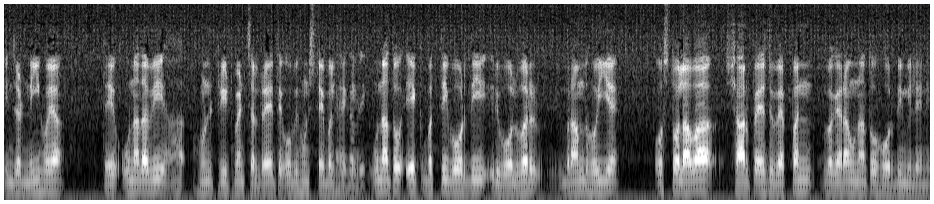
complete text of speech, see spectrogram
ਇੰਜਰਡ ਨਹੀਂ ਹੋਇਆ ਤੇ ਉਹਨਾਂ ਦਾ ਵੀ ਹੁਣ ਟ੍ਰੀਟਮੈਂਟ ਚੱਲ ਰਿਹਾ ਹੈ ਤੇ ਉਹ ਵੀ ਹੁਣ ਸਟੇਬਲ ਹੈਗੇ ਉਹਨਾਂ ਤੋਂ ਇੱਕ 32 ਬੋਰ ਦੀ ਰਿਵੋਲਵਰ ਬਰਾਮਦ ਹੋਈ ਹੈ। ਉਸ ਤੋਂ ਇਲਾਵਾ ਸ਼ਾਰਪ ਐਜਡ ਵੈਪਨ ਵਗੈਰਾ ਉਹਨਾਂ ਤੋਂ ਹੋਰ ਵੀ ਮਿਲੇ ਨੇ।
